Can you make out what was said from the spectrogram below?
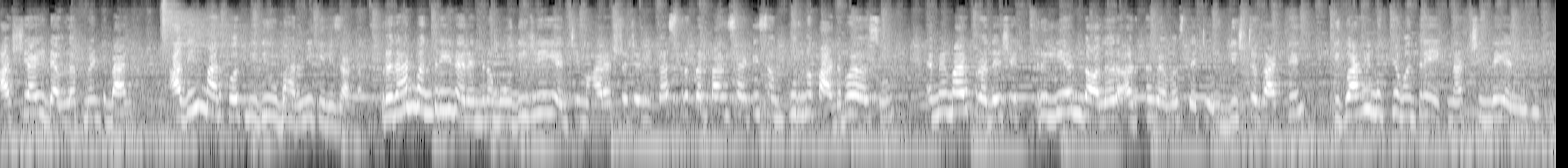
आशियाई डेव्हलपमेंट बँक आदींमार्फत निधी उभारणी केली जातात प्रधानमंत्री नरेंद्र मोदीजी यांची महाराष्ट्राच्या विकास प्रकल्पांसाठी संपूर्ण पाठबळ असून एम एम आर प्रदेश एक ट्रिलियन डॉलर अर्थव्यवस्थेचे उद्दिष्ट गाठेल ही ग्वाही मुख्यमंत्री एकनाथ शिंदे यांनी दिली.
